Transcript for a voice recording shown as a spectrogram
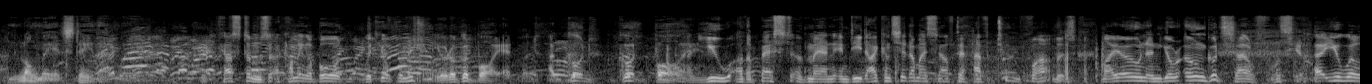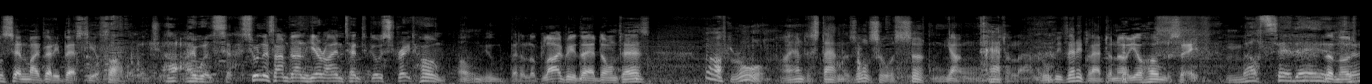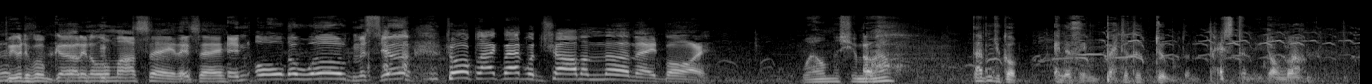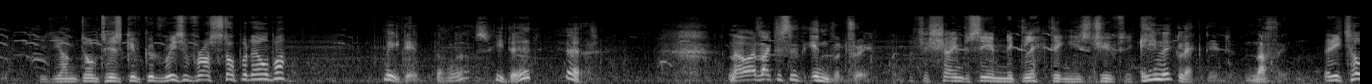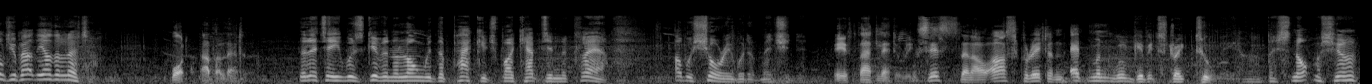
And long may it stay that way. Customs are coming aboard with your permission. You're a good boy, Edmund. A good, good boy. And you are the best of men. Indeed, I consider myself to have two fathers my own and your own good self, monsieur. Uh, you will send my very best to your father, won't you? Uh, I will, sir. As soon as I'm done here, I intend to go straight home. Oh, you'd better look lively there, Dantes. After all, I understand there's also a certain young Catalan who'll be very glad to know you're home safe. Mercedes. The most eh? beautiful girl in all Marseille, they say. In all the world, monsieur. Talk like that would charm a mermaid boy. Well, Monsieur Morel, oh, Haven't you got anything better to do than pester me, Danglars? did young Dantes give good reason for our stop at Elba? Me did, Danglars. He did, yes. Now, I'd like to see the inventory. It's a shame to see him neglecting his duty. He neglected nothing. Then he told you about the other letter. What other letter? The letter he was given along with the package by Captain Leclerc. I was sure he would have mentioned it. If that letter exists, then I'll ask for it and Edmund will give it straight to me. Uh, best not, monsieur.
